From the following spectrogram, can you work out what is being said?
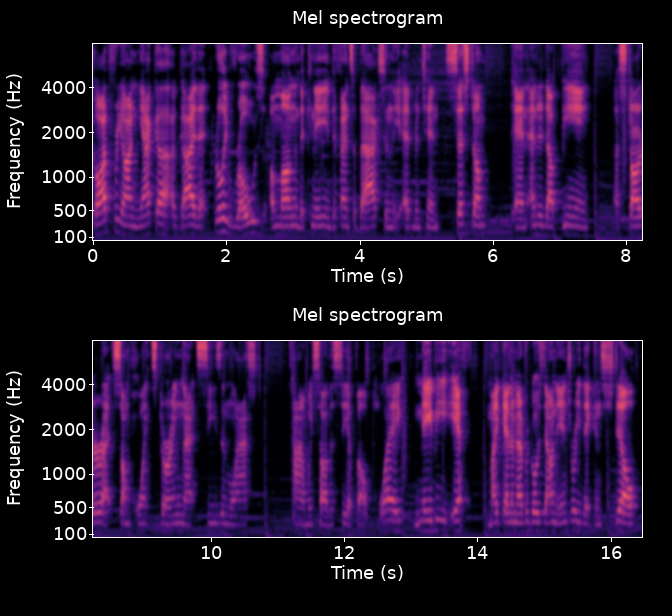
Godfrey Onyeka, a guy that really rose among the Canadian defensive backs in the Edmonton system and ended up being a starter at some points during that season last time we saw the CFL play. Maybe if Mike Edem ever goes down to injury, they can still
